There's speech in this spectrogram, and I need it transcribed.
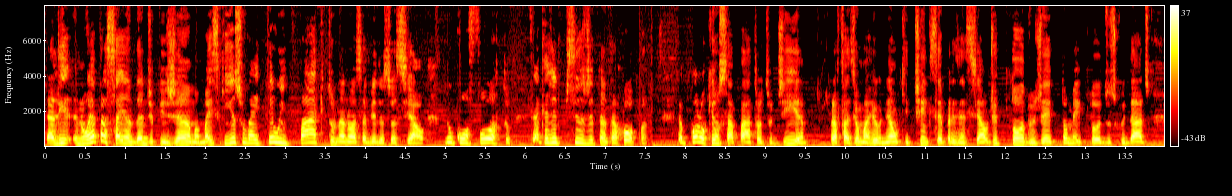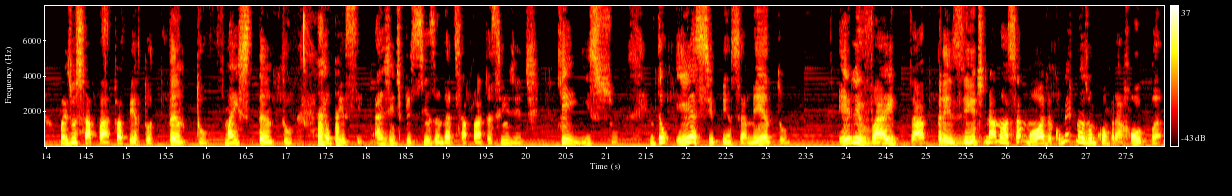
ali não é para sair andando de pijama, mas que isso vai ter um impacto na nossa vida social, no conforto. Será que a gente precisa de tanta roupa? Eu coloquei um sapato outro dia para fazer uma reunião que tinha que ser presencial de todo jeito, tomei todos os cuidados, mas o sapato apertou tanto, mais tanto. Eu pensei, a gente precisa andar de sapato assim, gente? Que isso? Então, esse pensamento, ele vai estar presente na nossa moda. Como é que nós vamos comprar roupa?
